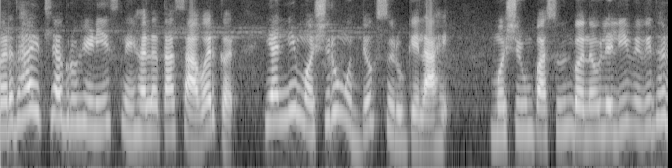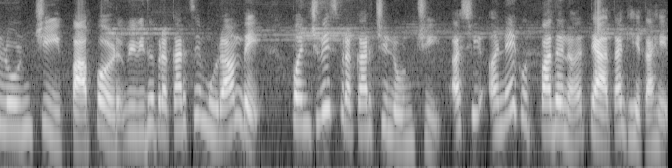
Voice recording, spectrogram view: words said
वर्धा इथल्या गृहिणी स्नेहलता सावरकर यांनी मशरूम उद्योग सुरू केला आहे. मशरूमपासून बनवलेली विविध लोणची पापड विविध प्रकारचे मुरांबे पंचवीस प्रकारची लोणची अशी अनेक उत्पादनं त्या आता घेत आहेत.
